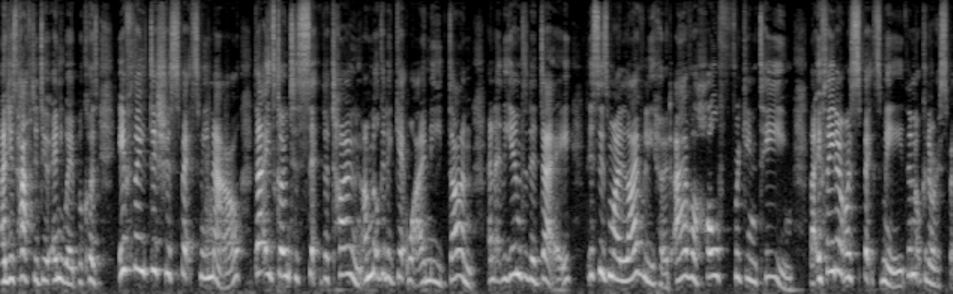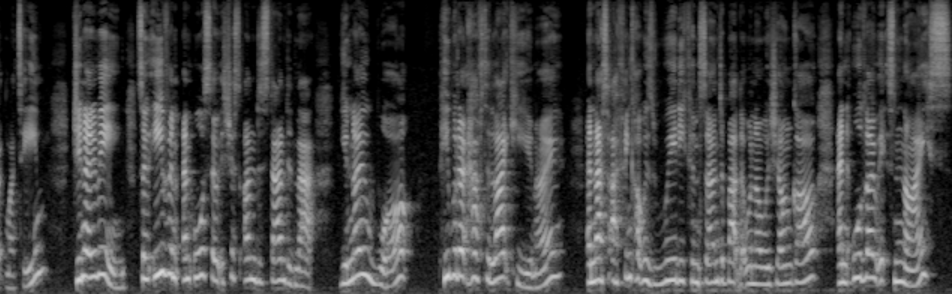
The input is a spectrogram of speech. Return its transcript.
I just have to do it anyway because if they disrespect me now, that is going to set the tone. I'm not going to get what I need done. And at the end of the day, this is my livelihood. I have a whole freaking team. Like, if they don't respect me, they're not going to respect my team. Do you know what I mean? So even, and also, it's just understanding that you know what people don't have to like you. You know and that's i think i was really concerned about that when i was younger and although it's nice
